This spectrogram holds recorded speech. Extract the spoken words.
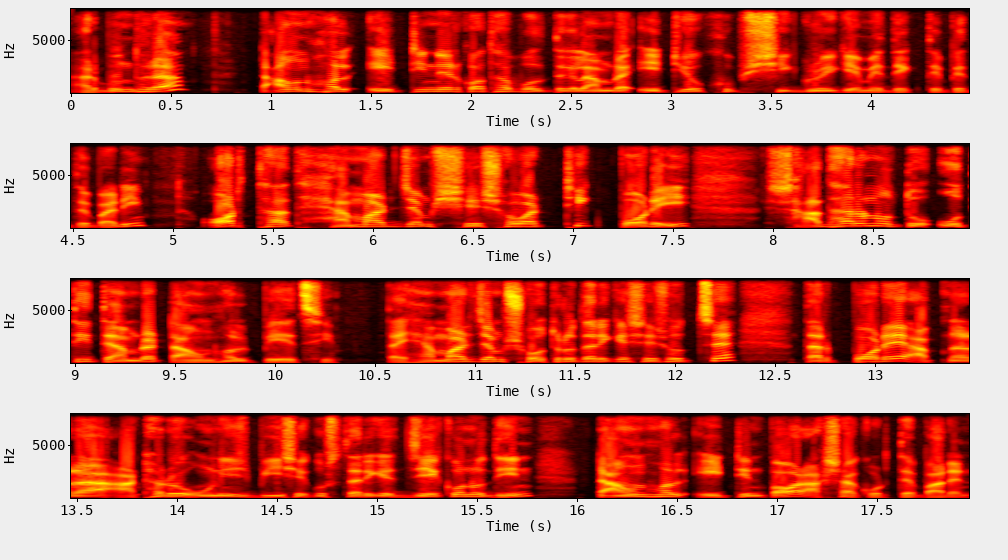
আর বন্ধুরা টাউন হল এইটিনের কথা বলতে গেলে আমরা এটিও খুব শীঘ্রই গেমে দেখতে পেতে পারি। অর্থাৎ হ্যামার জ্যাম শেষ হওয়ার ঠিক পরেই সাধারণত অতীতে আমরা টাউন হল পেয়েছি। তাই হ্যামার জ্যাম সতেরো তারিখে শেষ হচ্ছে। তারপরে আপনারা আঠারো, উনিশ, বিশ, একুশ তারিখে যে কোনো দিন টাউন হল এইটিন পাওয়ার আশা করতে পারেন।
